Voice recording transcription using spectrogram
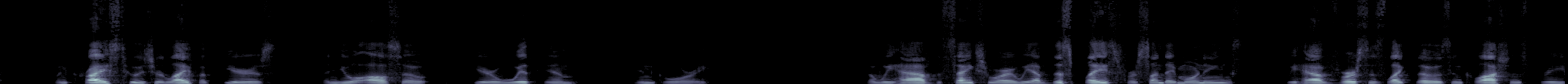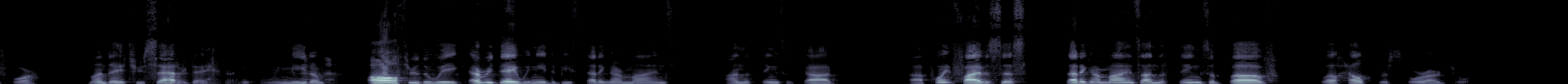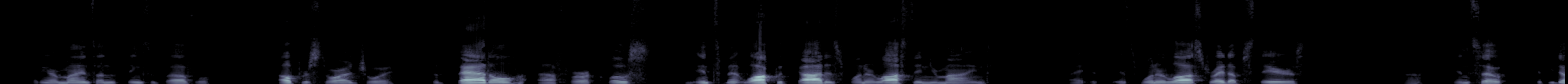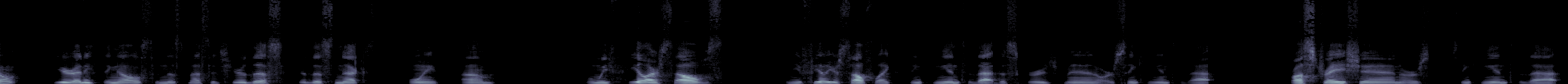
When Christ, who is your life, appears, then you will also appear with him in glory. So we have the sanctuary, we have this place for Sunday mornings, we have verses like those in Colossians 3 for Monday through Saturday, right? When we need them all through the week. Every day we need to be setting our minds on the things of God. Uh, point five is this setting our minds on the things above will help restore our joy. Setting our minds on the things above will help restore our joy. The battle uh, for a close an intimate walk with God is won or lost in your mind. Right? It's, it's won or lost right upstairs. Uh, and so, if you don't hear anything else in this message, hear this. Hear this next point. Um, when we feel ourselves, when you feel yourself like sinking into that discouragement or sinking into that frustration or sinking into that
